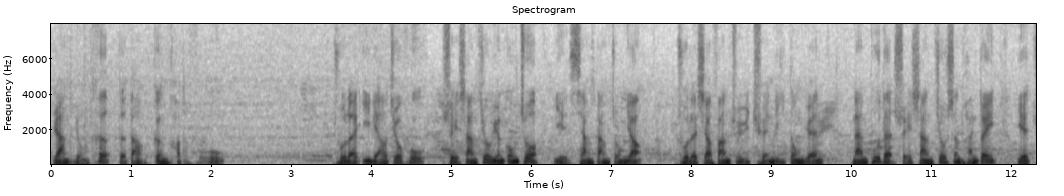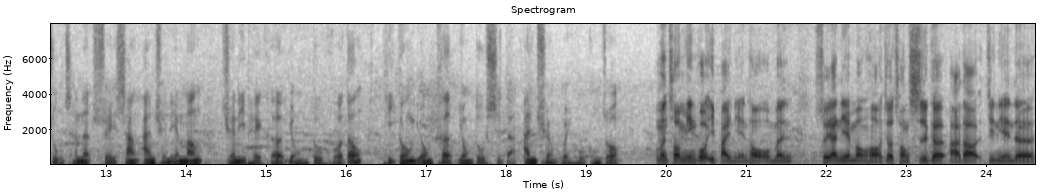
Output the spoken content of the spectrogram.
让泳客得到更好的服务。除了医疗救护，水上救援工作也相当重要。除了消防局全力动员，南部的水上救生团队也组成了水上安全联盟，全力配合泳渡活动，提供泳客泳渡时的安全维护工作。我们从民国一百年吼，我们水安联盟吼就从十个啊到今年的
